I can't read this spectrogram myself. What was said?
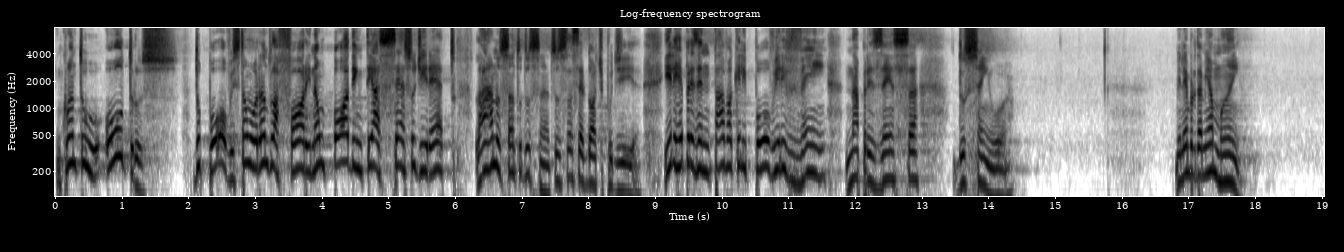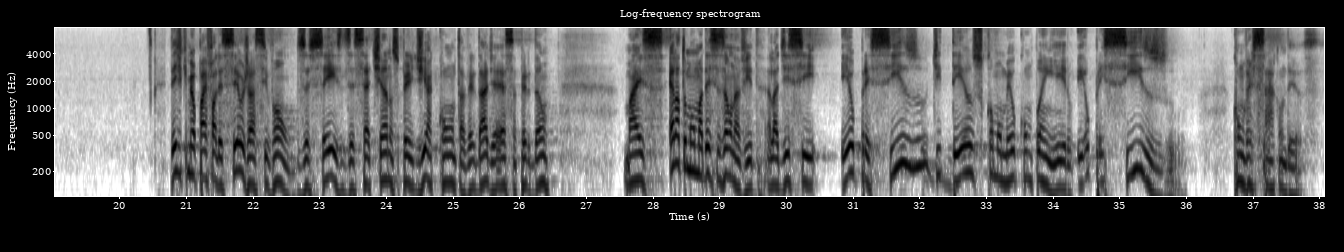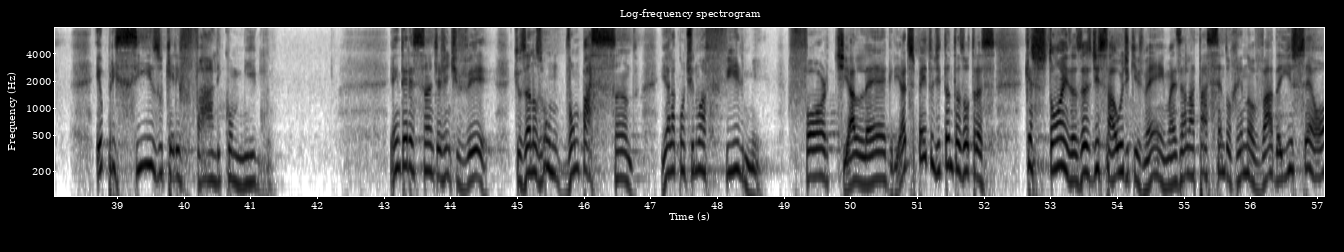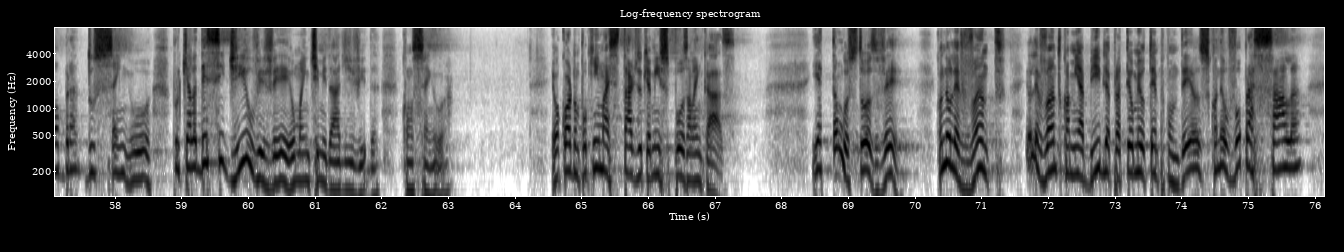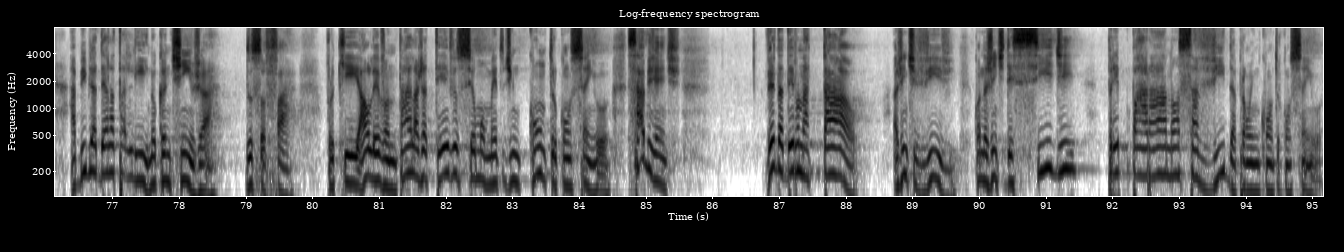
Enquanto outros do povo estão orando lá fora e não podem ter acesso direto lá no Santo dos Santos, o sacerdote podia. E ele representava aquele povo e ele vem na presença do Senhor. Me lembro da minha mãe. Desde que meu pai faleceu, já se vão 16, 17 anos, perdi a conta, a verdade é essa, perdão. Mas ela tomou uma decisão na vida. Ela disse: Eu preciso de Deus como meu companheiro, eu preciso conversar com Deus, eu preciso que Ele fale comigo. É interessante a gente ver que os anos vão, vão passando e ela continua firme, forte, alegre, a despeito de tantas outras questões, às vezes de saúde que vem, mas ela está sendo renovada e isso é obra do Senhor, porque ela decidiu viver uma intimidade de vida com o Senhor. Eu acordo um pouquinho mais tarde do que a minha esposa lá em casa, e é tão gostoso ver, quando eu levanto, eu levanto com a minha Bíblia para ter o meu tempo com Deus. Quando eu vou para a sala, a Bíblia dela está ali, no cantinho já do sofá. Porque ao levantar, ela já teve o seu momento de encontro com o Senhor. Sabe, gente, verdadeiro Natal a gente vive quando a gente decide preparar a nossa vida para um encontro com o Senhor,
